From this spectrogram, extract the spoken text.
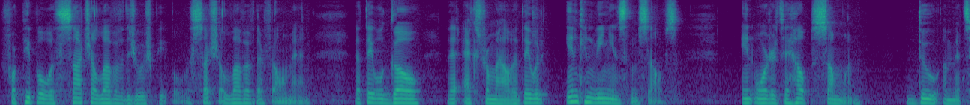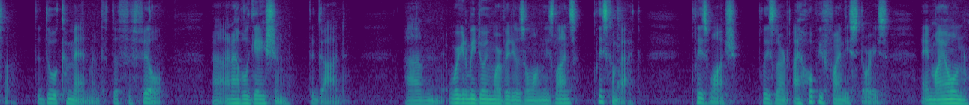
for people with such a love of the Jewish people, with such a love of their fellow man, that they will go that extra mile, that they would inconvenience themselves in order to help someone do a mitzvah, to do a commandment, to fulfill uh, an obligation to God. Um, we're going to be doing more videos along these lines. Please come back. Please watch. Please learn. I hope you find these stories and my own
